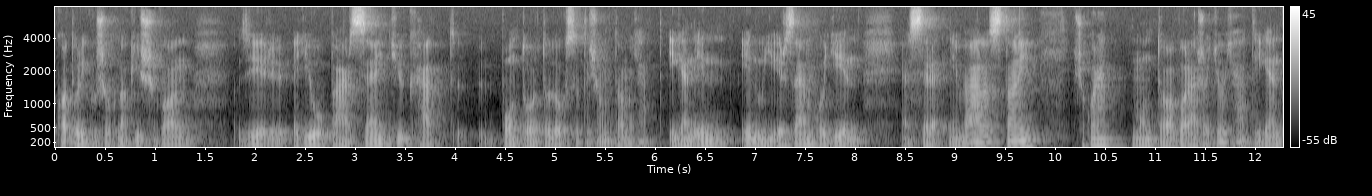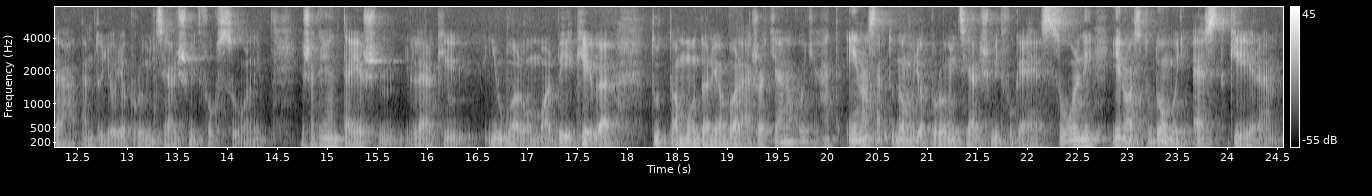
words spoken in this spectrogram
katolikusoknak is van azért egy jó pár szentjük, hát pont ortodoxot, és mondtam, hogy hát igen, én, én úgy érzem, hogy én ezt szeretném választani, és akkor hát mondta a Balázs atya, hogy hát igen, de hát nem tudja, hogy a provinciális mit fog szólni. És hát ilyen teljes lelki nyugalommal, békével tudtam mondani a Balázs atyának, hogy hát én azt nem tudom, hogy a provinciális mit fog ehhez szólni, én azt tudom, hogy ezt kérem.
